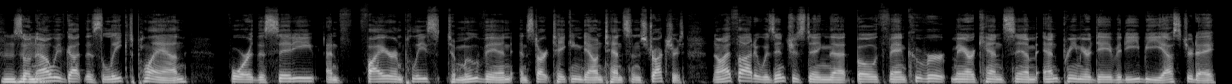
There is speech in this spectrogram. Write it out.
So mm-hmm. now we've got this leaked plan for the city and fire and police to move in and start taking down tents and structures. Now, I thought it was interesting that both Vancouver Mayor Ken Sim and Premier David Eby yesterday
